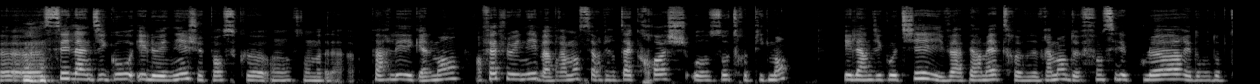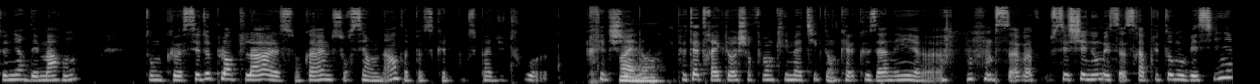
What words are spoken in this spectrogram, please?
Euh, c'est l'indigo et le henné. Je pense qu'on en a parlé également. En fait, le henné va vraiment servir d'accroche aux autres pigments. Et l'indigotier, il va permettre vraiment de foncer les couleurs et donc d'obtenir des marrons. Donc euh, ces deux plantes-là, elles sont quand même sourcées en Inde parce qu'elles poussent pas du tout euh, près de chez nous. Peut-être avec le réchauffement climatique dans quelques années, ça va, c'est chez nous, mais ça sera plutôt mauvais signe.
